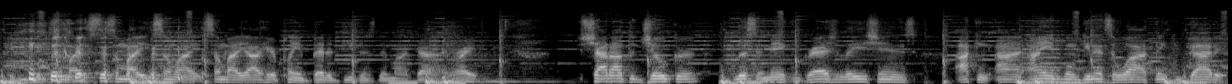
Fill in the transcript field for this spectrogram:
If you think somebody somebody somebody somebody out here playing better defense than my guy, right? Shout out to Joker. Listen, man, congratulations. I can I, I ain't even gonna get into why I think you got it.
